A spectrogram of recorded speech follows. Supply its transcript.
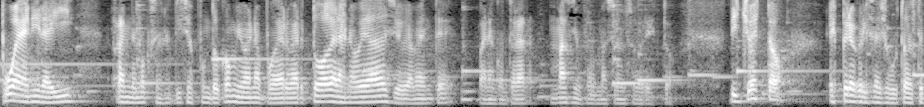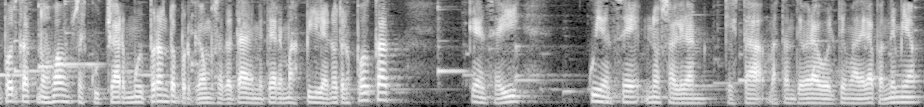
pueden ir ahí, randomaccessnoticias.com y van a poder ver todas las novedades y obviamente van a encontrar más información sobre esto. Dicho esto, espero que les haya gustado este podcast. Nos vamos a escuchar muy pronto porque vamos a tratar de meter más pila en otros podcasts. Quédense ahí. Cuídense, no salgan, que está bastante bravo el tema de la pandemia.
